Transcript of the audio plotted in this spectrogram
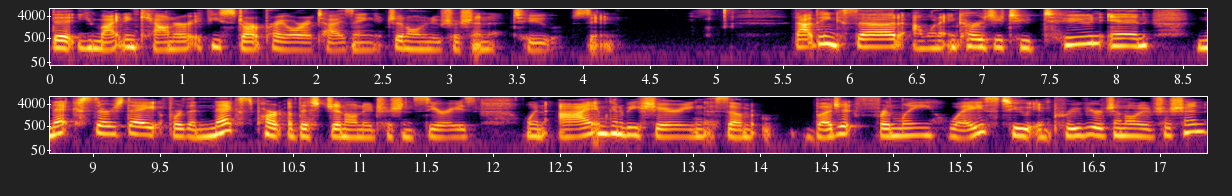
that you might encounter if you start prioritizing gentle nutrition too soon. That being said, I want to encourage you to tune in next Thursday for the next part of this gentle Nutrition series when I am going to be sharing some budget friendly ways to improve your general nutrition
